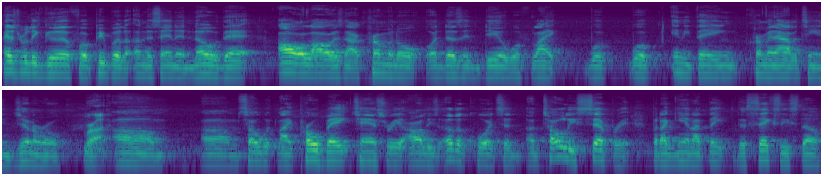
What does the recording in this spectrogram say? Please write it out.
that's really good for people to understand and know that all law is not criminal or doesn't deal with like with with anything criminality in general. Right. Um, um, so with like probate, chancery, all these other courts are, are totally separate. But again, I think the sexy stuff,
